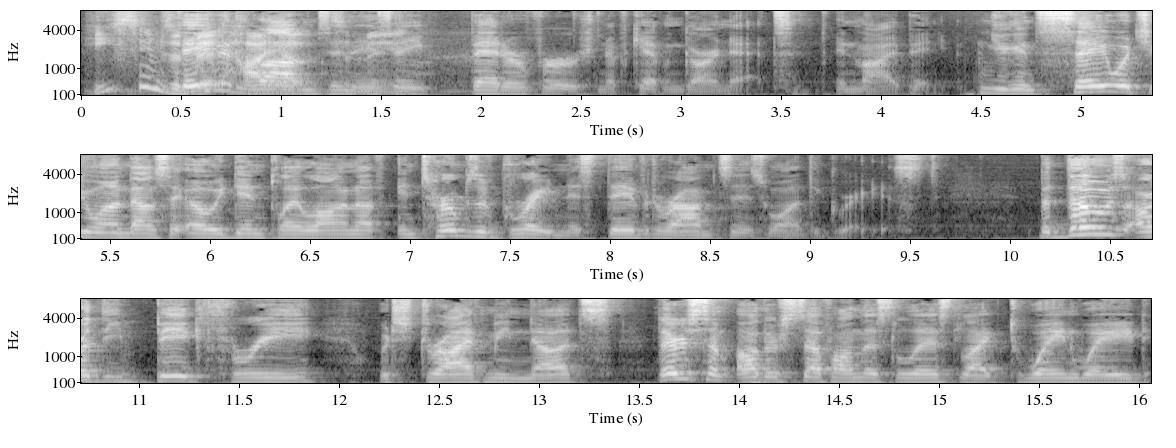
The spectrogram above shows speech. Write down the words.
He seems a bit David Robinson is a better version of Kevin Garnett, in my opinion. You can say what you want about him, say, oh, he didn't play long enough. In terms of greatness, David Robinson is one of the greatest. But those are the big three, which drive me nuts. There's some other stuff on this list, like Dwyane Wade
